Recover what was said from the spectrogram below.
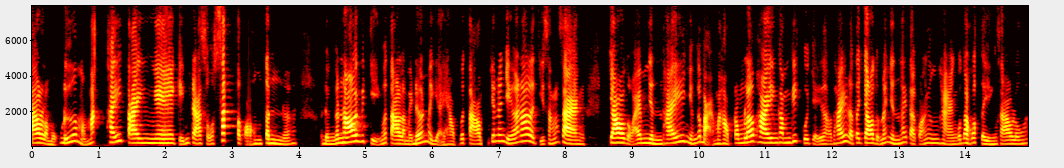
tao là một đứa mà mắt thấy tay nghe, kiểm tra sổ sách, tao còn không tin nữa. Đừng có nói với chuyện với tao là mày đến mày dạy học với tao. Cho nên chị nói là chị sẵn sàng. Cho tụi em nhìn thấy những cái bạn mà học trong lớp hay không biết của chị họ thấy là tao cho tụi nó nhìn thấy tài khoản ngân hàng của tao có tiền sao luôn á.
